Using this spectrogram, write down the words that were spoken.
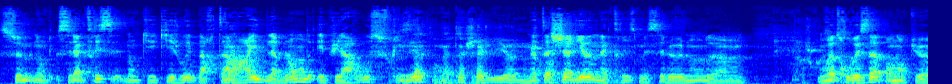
Ce, donc c'est l'actrice donc, qui, est- qui est jouée par Tara Reid, la blonde, et puis la rousse frisée. Na- pendant- Natacha Lyon. Natasha Lyon, l'actrice, mais c'est le nom de. On va trouver ça pendant que.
